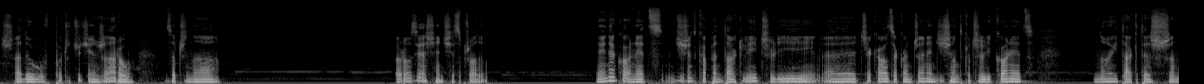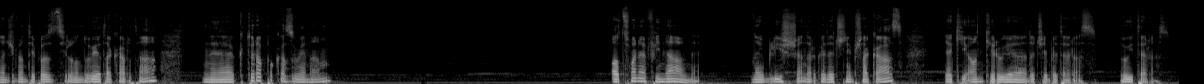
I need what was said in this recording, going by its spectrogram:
szedł w poczuciu ciężaru, zaczyna rozjaśniać się z przodu. No i na koniec dziesiątka pentakli, czyli e, ciekawe zakończenie, dziesiątka, czyli koniec. No i tak też na dziewiątej pozycji ląduje ta karta, e, która pokazuje nam odsłania finalny, najbliższy energetycznie przekaz, jaki on kieruje do ciebie teraz, tu i teraz.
